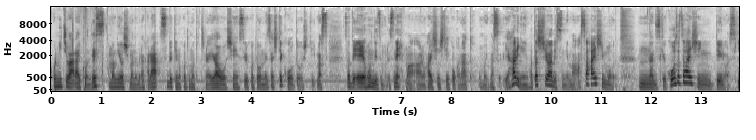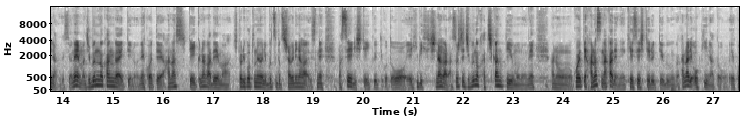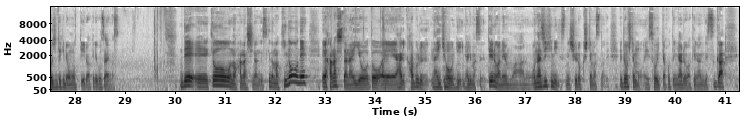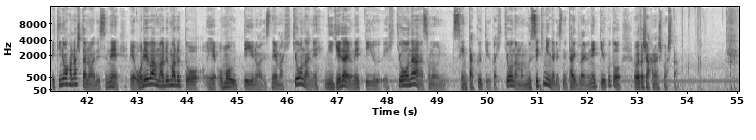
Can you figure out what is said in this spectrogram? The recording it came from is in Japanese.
こんにちは、ライコンです。奄美大島の村からすべての子供たちの笑顔を支援することを目指して行動しています。さて、えー、本日もですね、まあ、あの、配信していこうかなと思います。やはりね、私はですね、まあ、朝配信も、んなんですけど、考察配信っていうのが好きなんですよね。まあ、自分の考えっていうのをね、こうやって話していく中で、まあ、独り言のようにブツブツ喋りながらですね、まあ、整理していくってことを、え日々しながら、そして自分の価値観っていうものをね、あの、こうやって話す中でね、形成しているっていう部分がかなり大きいなと、え個人的に思っているわけでございます。で、えー、今日の話なんですけど、まあ、昨日ね、えー、話した内容と、えー、やはり被る内容になります。っていうのがね、まあ、あの、同じ日にですね、収録してますので、どうしても、え、そういったことになるわけなんですが、え、昨日話したのはですね、え、俺は〇〇と、え、思うっていうのはですね、まあ、卑怯なね、逃げだよねっていう、え、卑怯な、その、選択っていうか、卑怯な、まあ、無責任なですね、態度だよねっていうことを私は話しました。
